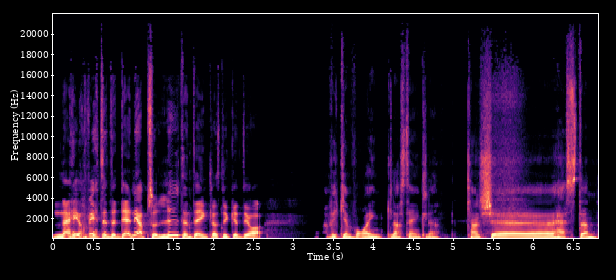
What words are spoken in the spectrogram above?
Nej, jag vet inte. Den är absolut inte enklast tycker inte jag. Vilken var enklast egentligen? Kanske hästen?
